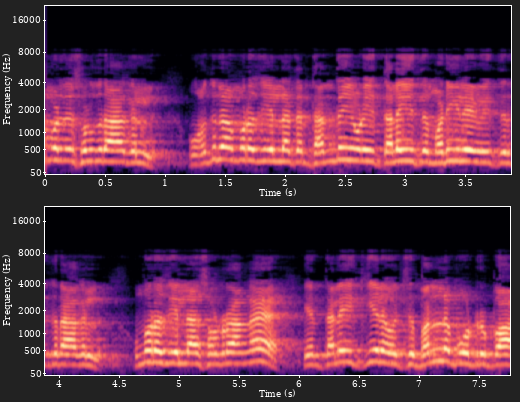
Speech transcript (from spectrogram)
உமரதை சொல்கிறார்கள் முதல்ல உமரஜி அல்லா தன் தந்தையுடைய தலையை தன் மடியிலே வைத்திருக்கிறார்கள். உமரஜி அல்லா சொல்றாங்க என் தலையை கீழே வச்சு மல்ல போட்டிருப்பா.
